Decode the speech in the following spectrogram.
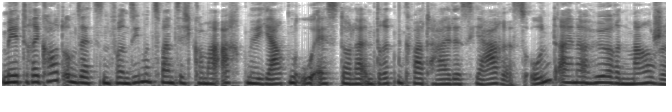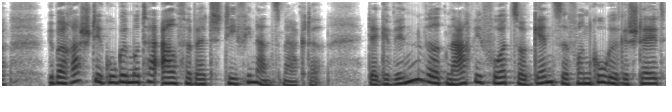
Mit Rekordumsätzen von 27,8 Milliarden US-Dollar im dritten Quartal des Jahres und einer höheren Marge überrascht die Google-Mutter Alphabet die Finanzmärkte. Der Gewinn wird nach wie vor zur Gänze von Google gestellt.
